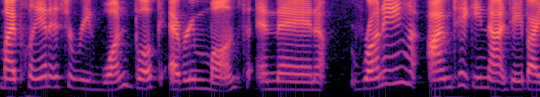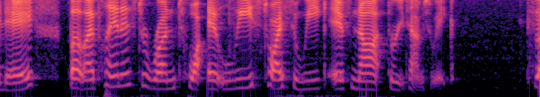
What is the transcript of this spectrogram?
My plan is to read one book every month, and then running, I'm taking that day by day. But my plan is to run at least twice a week, if not three times a week. So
